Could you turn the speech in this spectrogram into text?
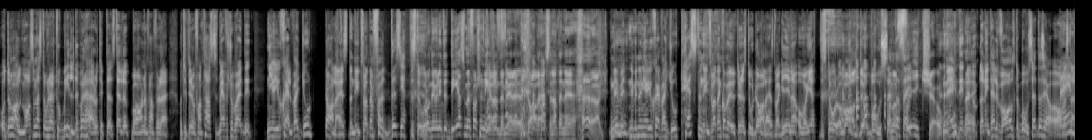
Och dalmasarna stod där och tog bilder på det här och tyckte, ställde upp barnen framför det där och tyckte det var fantastiskt. Men jag förstår bara, det, ni har ju själva gjort dalahästen. Det är inte så att den föddes jättestor. Och det är väl inte det som är fascinerande med dalahästen, att den är hög? Nej men, nej, men ni har ju själva gjort hästen. Det är inte som att den kom ut ur en stor dalahästvagina och var jättestor och valde att bosätta Som en sig. freakshow. Nej, det, Nej. Den, den har inte heller valt att bosätta sig i Avesta. Nej,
